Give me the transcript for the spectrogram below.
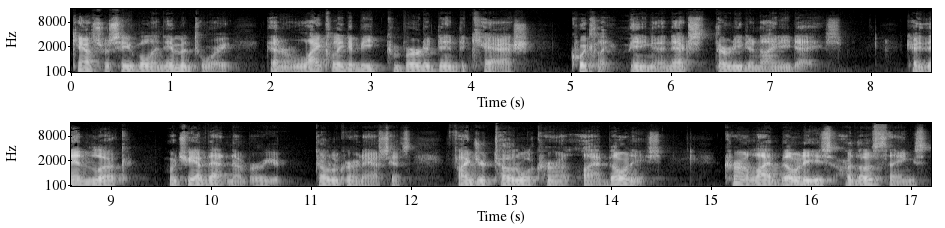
accounts receivable, and inventory that are likely to be converted into cash quickly, meaning in the next 30 to 90 days. Okay, then look, once you have that number, your total current assets, find your total current liabilities. Current liabilities are those things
